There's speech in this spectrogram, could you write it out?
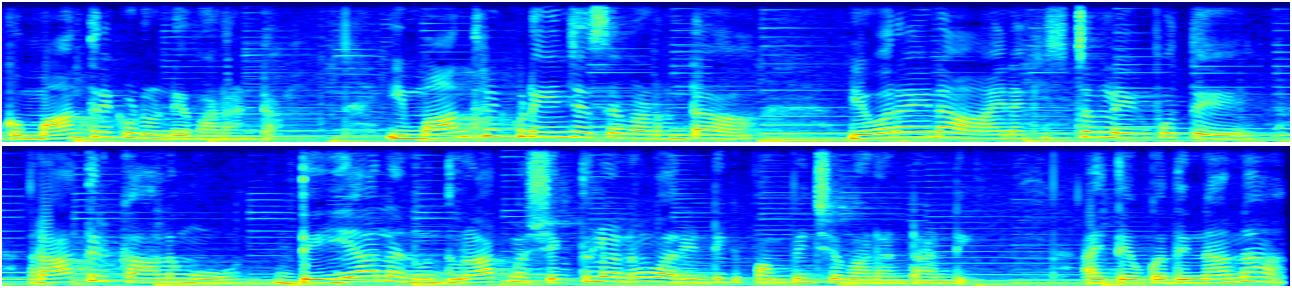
ఒక మాంత్రికుడు ఉండేవాడంట. ఈ మాంత్రికుడు ఏం చేసేవాడంట? ఎవరైనా ఆయనకి ఇష్టం లేకపోతే రాత్రి కాలము దెయ్యాలను దురాత్మ శక్తులను వారి ఇంటికి పంపించేవాడంట అండి అయితే ఒక దినాన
